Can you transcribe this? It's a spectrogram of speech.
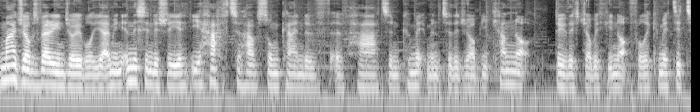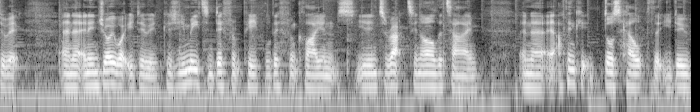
My job's very enjoyable, yeah. I mean, in this industry, you, you have to have some kind of, of heart and commitment to the job. You cannot do this job if you're not fully committed to it and, uh, and enjoy what you're doing because you're meeting different people, different clients, you're interacting all the time. And uh, I think it does help that you do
